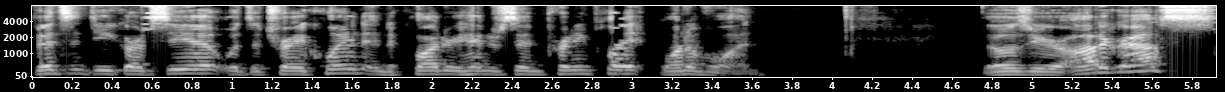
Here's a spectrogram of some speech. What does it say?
Vincent D. Garcia with the Trey Quinn and the Quadree Henderson printing plate, one of one. Those are your autographs.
